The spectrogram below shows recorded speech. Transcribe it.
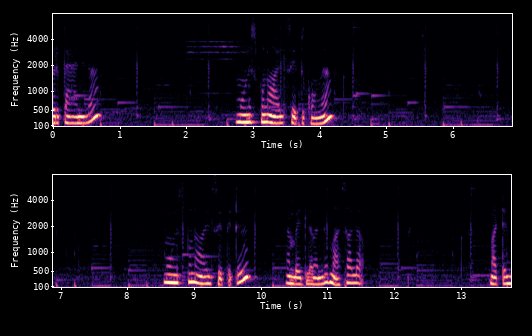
ஒரு பேனில் மூணு ஸ்பூன் ஆயில் சேர்த்துக்கோங்க. மூணு ஸ்பூன் ஆயில் சேர்த்துட்டு நம்ம இதில் வந்து மசாலா மட்டன்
